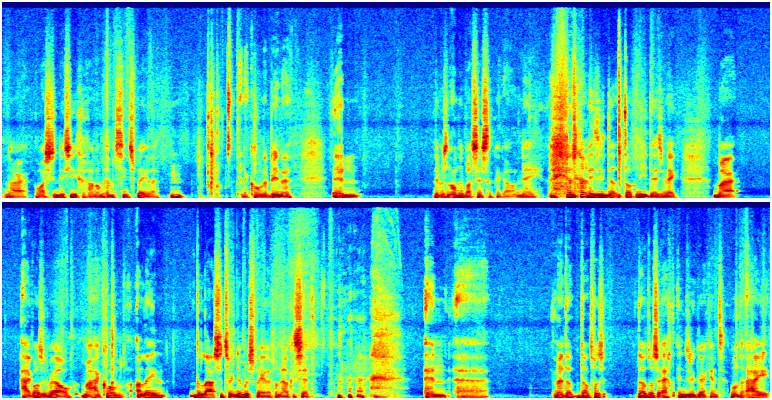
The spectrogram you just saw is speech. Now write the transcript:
naar Washington DC gegaan om hem te zien spelen. Hmm. En ik kwam er binnen en er was een andere bassist. En ik dacht, oh nee, dan is hij dat toch niet deze week. Maar hij was er wel, maar hij kwam alleen de laatste twee nummers spelen van elke set. en, uh, maar dat, dat, was, dat was echt indrukwekkend. Want hij,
